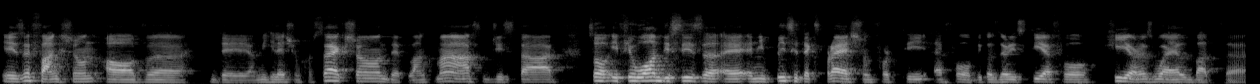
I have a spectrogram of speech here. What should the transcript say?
is a function of uh, the annihilation cross-section, the Planck mass, G star. So if you want, this is a, a, an implicit expression for TFO because there is TFO here as well, but uh,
